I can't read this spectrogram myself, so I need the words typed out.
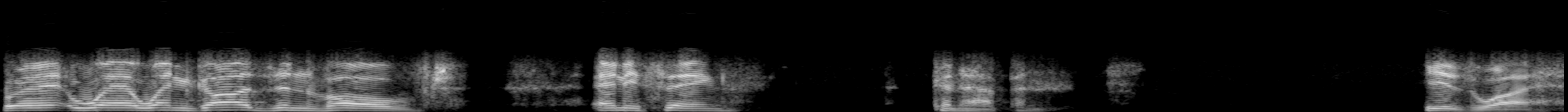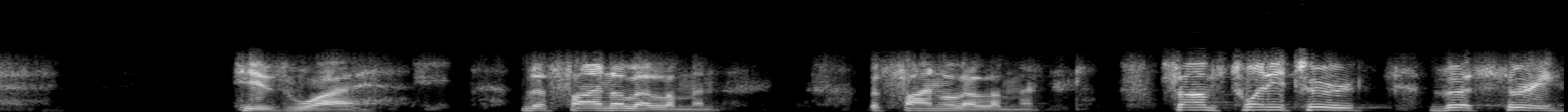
where, where when God's involved, anything can happen. Here's why. Here's why. The final element. The final element. Psalms 22, verse 3.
